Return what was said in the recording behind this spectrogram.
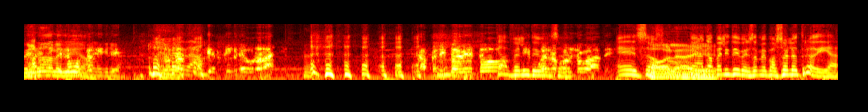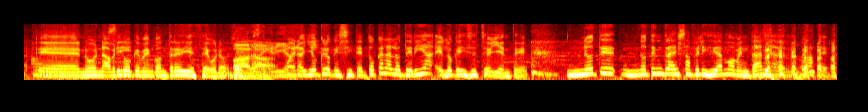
Menuda alegría. No tanto 100 euros al año. Cafelito de beso. Cafelito y beso. con chocolate. Eso. Hola, eh. cafelito y beso. Me pasó el otro día en un abrigo que me encontré 10 euros. Hala. Bueno, yo creo que si te toca la lotería, es lo que dice este oyente. No te, no te entra esa felicidad momentánea de repente.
